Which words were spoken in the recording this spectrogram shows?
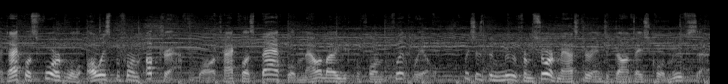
Attack plus forward will always perform updraft, while attack plus back will now allow you to perform flint wheel, which has been moved from Swordmaster into Dante's core moveset.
